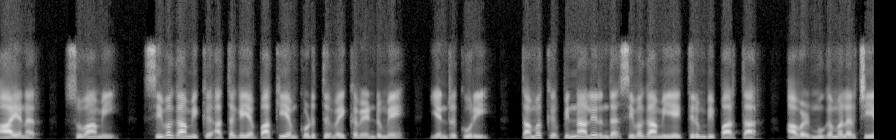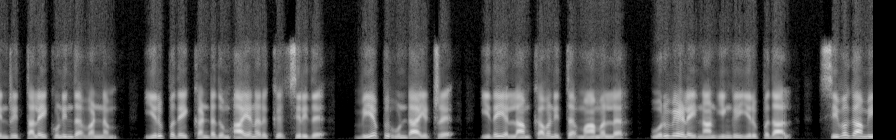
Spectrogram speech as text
ஆயனர் சுவாமி சிவகாமிக்கு அத்தகைய பாக்கியம் கொடுத்து வைக்க வேண்டுமே என்று கூறி தமக்கு பின்னாலிருந்த சிவகாமியை திரும்பி பார்த்தார். அவள் முகமலர்ச்சியின்றி தலை குனிந்த வண்ணம் இருப்பதைக் கண்டதும் ஆயனருக்கு சிறிது வியப்பு உண்டாயிற்று. இதையெல்லாம் கவனித்த மாமல்லர் ஒருவேளை நான் இங்கு இருப்பதால் சிவகாமி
